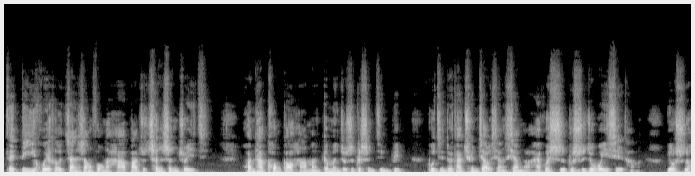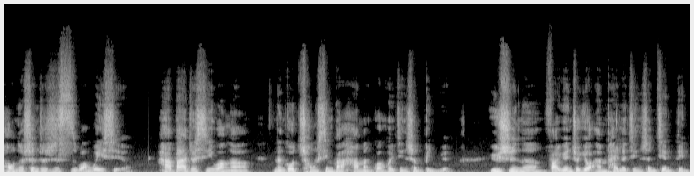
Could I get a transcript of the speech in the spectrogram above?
在第一回合占上风的哈爸就乘胜追击，换他控告哈满根本就是个神经病，不仅对他拳脚相向啊，还会时不时就威胁他，有时候呢甚至是死亡威胁。哈爸就希望啊能够重新把哈满关回精神病院，于是呢法院就又安排了精神鉴定。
